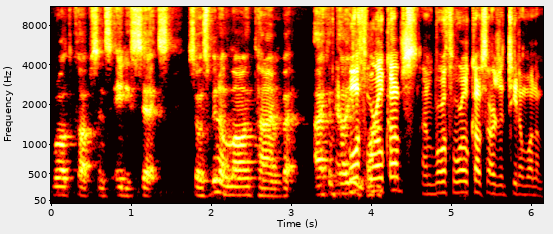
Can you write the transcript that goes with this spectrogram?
World Cup since '86. So it's been a long time. But I can tell and you both World Cups and both World Cups, Argentina won them.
